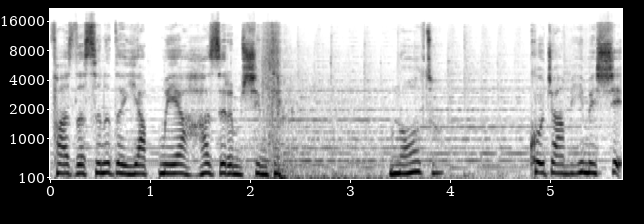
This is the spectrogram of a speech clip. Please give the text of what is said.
Fazlasını da yapmaya hazırım şimdi. Ne oldu? Kocam Himeş'i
